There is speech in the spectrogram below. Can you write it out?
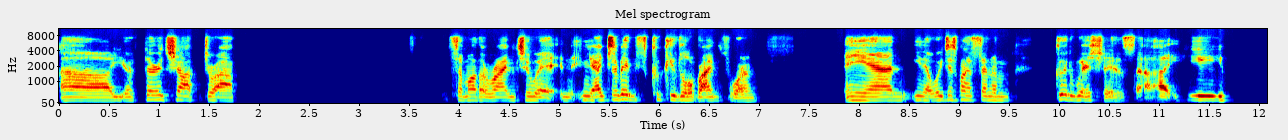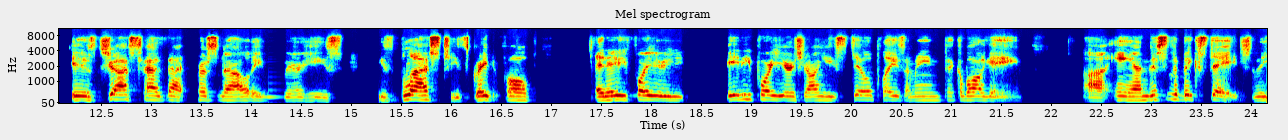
uh, your third shot drop some other rhyme to it. And, and I just made this cookie little rhyme for him. And, you know, we just want to send him good wishes. Uh, he is just has that personality where he's he's blessed, he's grateful. At 84 years, 84 years young, he still plays a mean pickleball game. Uh, and this is a big stage, the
